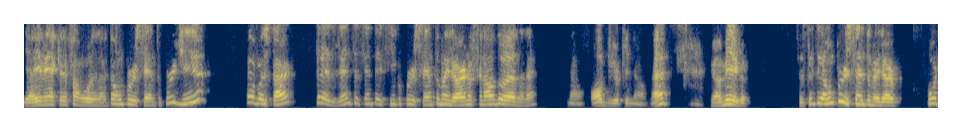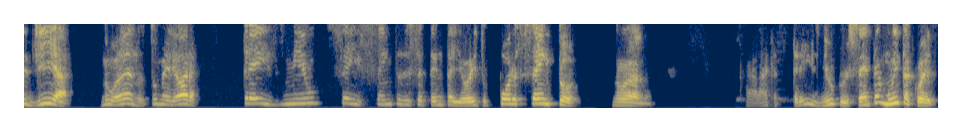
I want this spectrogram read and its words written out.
E aí vem aquele famoso, né? Então, 1% por dia, eu vou estar 365% melhor no final do ano, né? Não, óbvio que não, né? Meu amigo, se você tiver 1% melhor por dia no ano, tu melhora 3.678% no ano. Caraca, 3 mil por cento é muita coisa.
